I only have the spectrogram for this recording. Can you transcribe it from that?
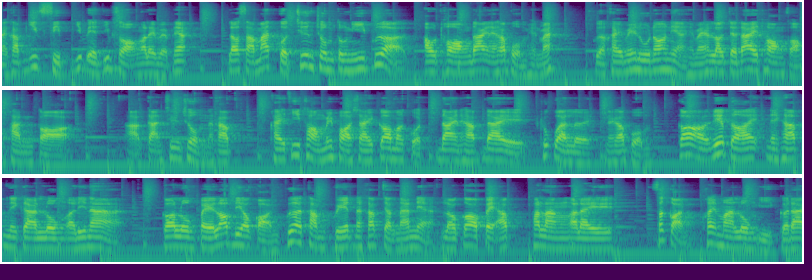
นะครับ20 21 22 อะไรแบบเนี้ย เราสามารถกดชื่นชมตรงนี้เพื่อเอาทองได้นะครับผมเห็นไหมเผื่อใครไม่รู้เนาะเนี่ยเห็นไหมเราจะได้ทอง 2,000 ต่ออการชื่นชมนะครับ ใครที่ทองไม่พอใช้ก็มากดได้นะครับ ได้ทุกวันเลยนะครับผมก็เรียบร้อยนะครับในการลงอารีนาก็ลงไปรอบเดียวก่อนเพื่อทำเควสนะครับ จากนั้นเนี่ยเราก็ไปอัพพลังอะไร ซะก่อนค่อยมาลงอีกก็ได้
